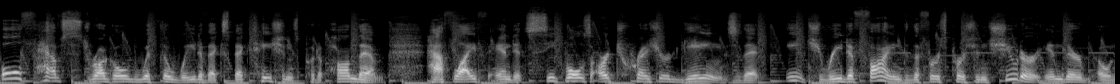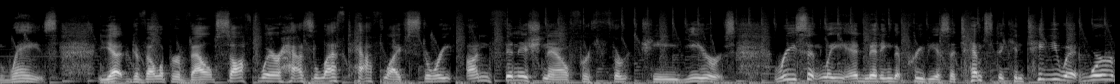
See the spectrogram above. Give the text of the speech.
Both have struggled with the weight of expectations put upon them. Half Life and its sequels are treasured games that each redefined the first person shooter in their own ways. Yet, developer Valve Software has left Half Life's story unfinished now for 13 years, recently admitting that previous attempts to continue it were,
